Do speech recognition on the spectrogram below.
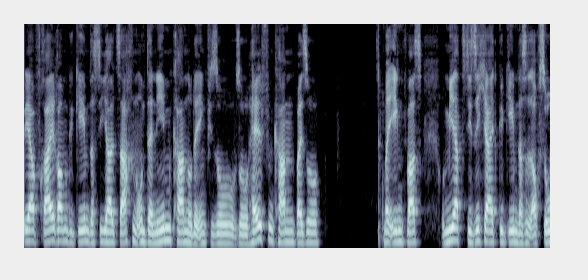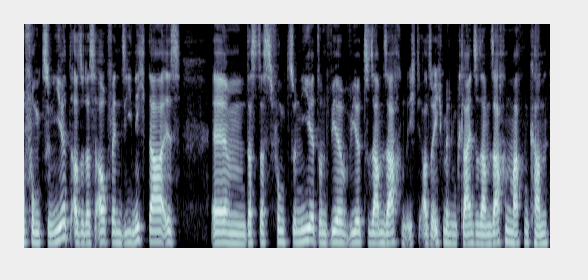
ja, Freiraum gegeben, dass sie halt Sachen unternehmen kann oder irgendwie so, so helfen kann bei so bei irgendwas. Und mir hat es die Sicherheit gegeben, dass es auch so funktioniert. Also, dass auch wenn sie nicht da ist, ähm, dass das funktioniert und wir, wir zusammen Sachen, ich, also ich mit dem Kleinen zusammen Sachen machen kann.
